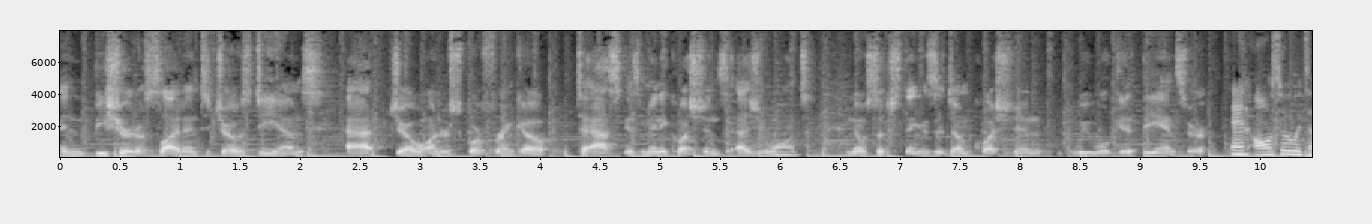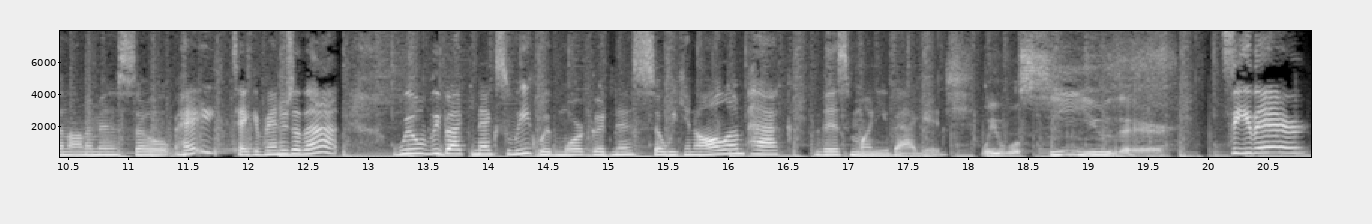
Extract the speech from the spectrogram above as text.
And be sure to slide into Jo's DMs at Jo underscore Franco to ask as many questions as you want. No such thing as a dumb question. We will get the answer. And also, it's anonymous. So, hey, take advantage of that. We'll be back next week with more goodness so we can all unpack this money baggage. We will see you there. See you there.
